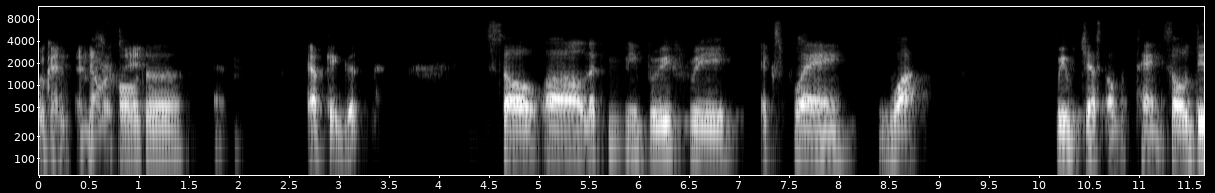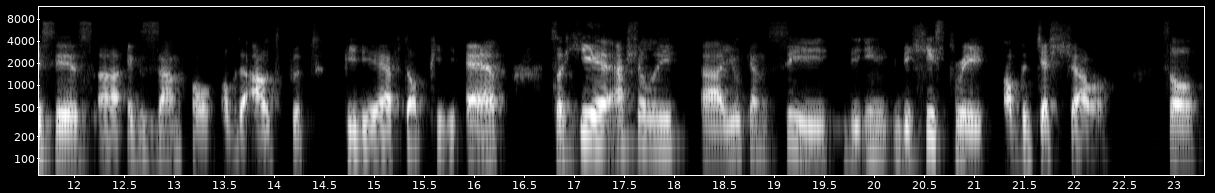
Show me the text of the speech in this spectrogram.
Okay, to and now we're eight. folder. Okay, good. So uh, let me briefly explain what we've just obtained. So this is uh, example of the output PDF.pdf. So here actually uh, you can see the in the history of the jet shower. So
